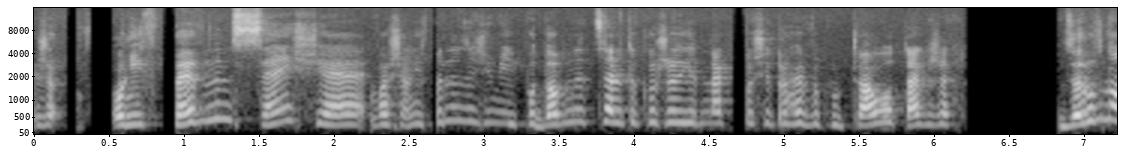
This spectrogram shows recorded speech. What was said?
że oni w pewnym sensie, właśnie oni w pewnym sensie mieli podobny cel, tylko że jednak to się trochę wykluczało, tak, że zarówno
